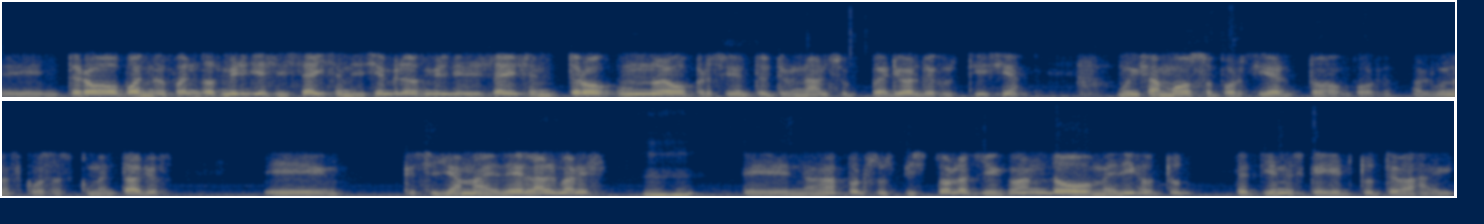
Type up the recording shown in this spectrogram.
eh, entró, bueno, fue en 2016, en diciembre de 2016 entró un nuevo presidente del Tribunal Superior de Justicia, muy famoso, por cierto, por algunas cosas, comentarios, eh, que se llama Edel Álvarez. eh, nada más por sus pistolas llegando, me dijo, tú te tienes que ir, tú te vas a ir.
